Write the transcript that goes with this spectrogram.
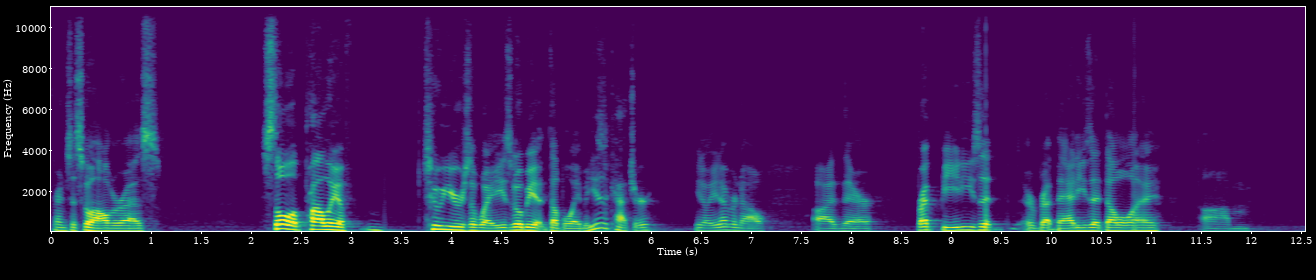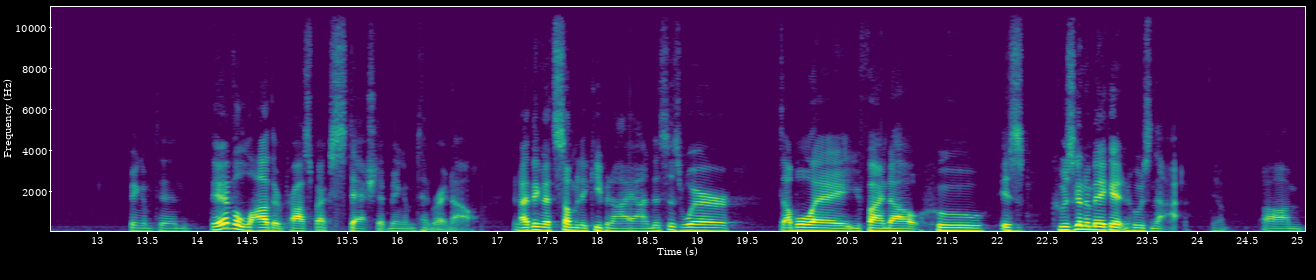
Francisco Alvarez, still probably a two years away. He's going to be at Double A, but he's a catcher. You know, you never know. Uh, there, Brett Beatty's at or Brett Baty's at Double A. Um, Binghamton. They have a lot of their prospects stashed at Binghamton right now, and I think that's something to keep an eye on. This is where Double A you find out who is who's going to make it and who's not. Yep. Um,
